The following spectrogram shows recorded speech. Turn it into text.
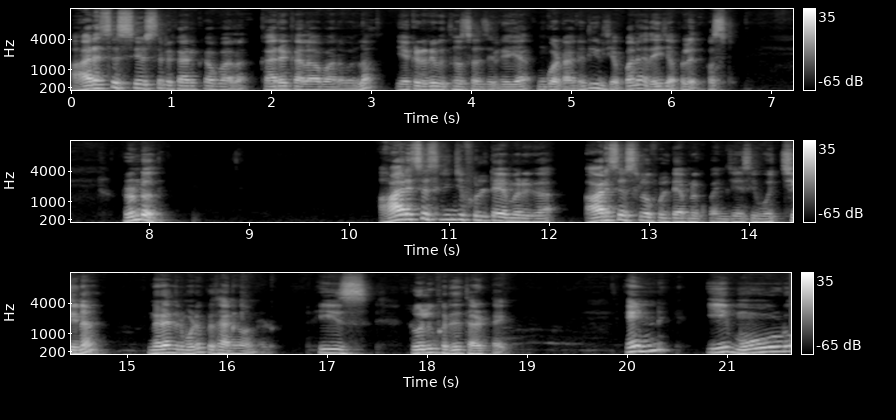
ఆర్ఎస్ఎస్ చేస్తున్న కార్యకలాపాల కార్యకలాపాల వల్ల ఎక్కడైనా విధ్వంసాలు జరిగాయా ఇంకోట అనేది ఇది చెప్పాలి అదే చెప్పలేదు ఫస్ట్. రెండోది ఆర్ఎస్ఎస్ నుంచి ఫుల్ టైమర్గా ఆర్ఎస్ఎస్లో ఫుల్ టైమర్గా పనిచేసి వచ్చిన నరేంద్ర మోడీ ప్రధానంగా ఉన్నాడు. He's ruling for the third time and ఈ మూడు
